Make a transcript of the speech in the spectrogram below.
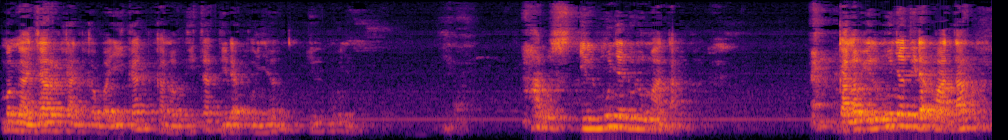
mengajarkan kebaikan kalau kita tidak punya ilmunya. Harus ilmunya dulu matang. Kalau ilmunya tidak matang,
